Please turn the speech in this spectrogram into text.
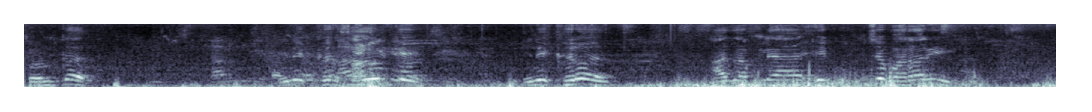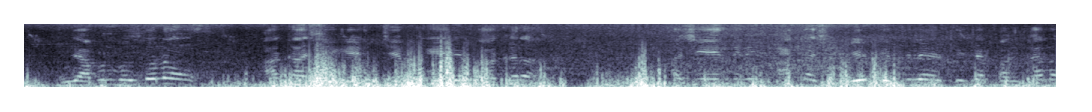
सोनकर हिने ख साळुंके हिने खरंच आज आपल्या एक उच्च भरारी म्हणजे आपण बोलतो ना आकाशी घे झेप घे भाकरा अशी तिने आकाशी झेप घेतली आहे तिच्या पंखाला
